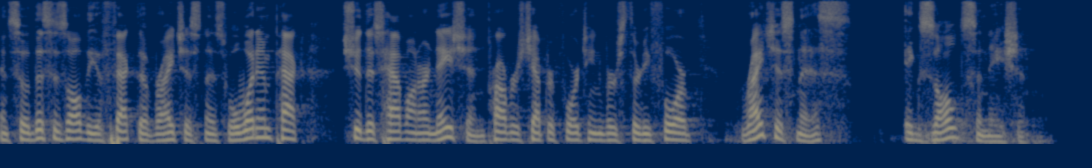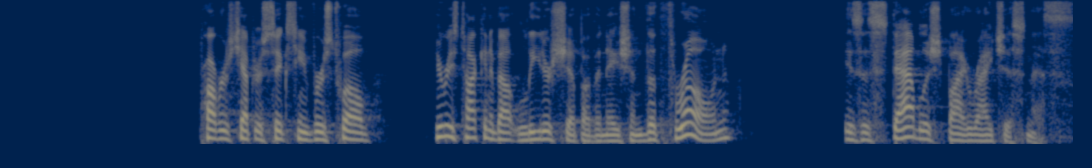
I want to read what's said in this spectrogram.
And so this is all the effect of righteousness. Well, what impact should this have on our nation? Proverbs chapter 14, verse 34 Righteousness exalts a nation. Proverbs chapter 16, verse 12. Here he's talking about leadership of a nation. The throne is established by righteousness.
